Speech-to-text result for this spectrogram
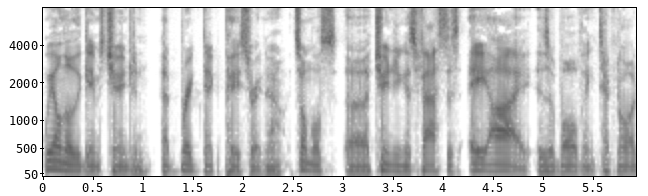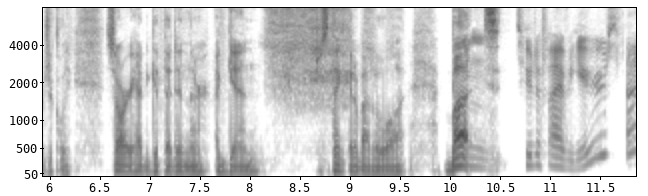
We all know the game's changing at breakneck pace right now. It's almost uh, changing as fast as AI is evolving technologically. Sorry, I had to get that in there again. Just thinking about it a lot. But In two to five years fast?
